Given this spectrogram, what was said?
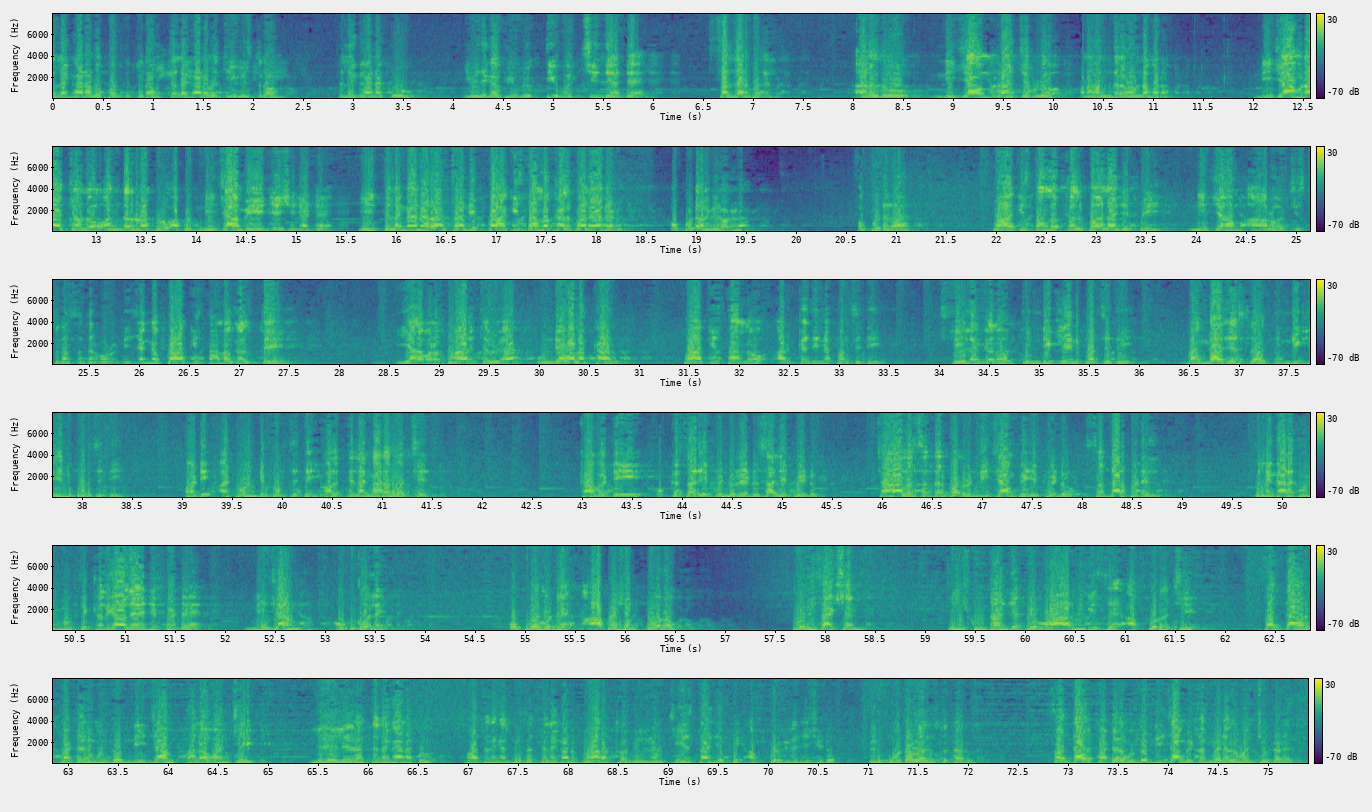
తెలంగాణలో బతుకుతున్నాం తెలంగాణలో జీవిస్తున్నాం. తెలంగాణకు ఈ విధంగా విముక్తి వచ్చింది అంటే సర్దార్ పటేల్. ఆ రోజు నిజాం రాజ్యంలో మనం అందరం ఉన్నాం మనం. నిజాం రాజ్యంలో అందరు ఉన్నప్పుడు అప్పుడు నిజాం ఏం చేసిందంటే ఈ తెలంగాణ రాష్ట్రాన్ని పాకిస్తాన్లో కలపాలి అన్నాడు. ఒప్పుటారా మీరు ఎవరైనా? ఒప్పుంటారా పాకిస్తాన్లో కలపాలని చెప్పి నిజాం ఆలోచిస్తున్న సందర్భంలో నిజంగా పాకిస్తాన్లో కలిపితే ఇవాళ మనం భారతీయులుగా ఉండేవాళ్ళం కాదు. పాకిస్తాన్లో పరిస్థితి శ్రీలంకలో తిండికి లేని పరిస్థితి బంగ్లాదేశ్లో తిండికి లేని పరిస్థితి. కాబట్టి అటువంటి పరిస్థితి ఇవాళ తెలంగాణలో వచ్చేది. కాబట్టి ఒక్కసారి చెప్పిండు రెండుసార్లు చెప్పిండు. చాలా సందర్భాల్లో నిజాంకి చెప్పిండు సర్దార్ పటేల్. తెలంగాణకు విముక్తి కలగాలి అని చెప్పంటే నిజాం ఒప్పుకోలే. ఒప్పుకోకుంటే ఆపరేషన్ పోరో పోలీస్ యాక్షన్ తీసుకుంటా అని చెప్పి వార్నింగ్ ఇస్తే అప్పుడు వచ్చి సర్దార్ పటేల్ ముందు నిజాం తల వంచి లేదా తెలంగాణకు స్వాతంత్రం కల్పిస్తే తెలంగాణ భారత్లో విలీనం చేస్తా అని చెప్పి అప్పుడు విలీనం చేసిండు. మీరు ఫోటోలో చూస్తుంటారు. సర్దార్ పటేల్ ముందు నిజాం ఇట్లా మెడలు వంచి ఉంటాడు అది.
